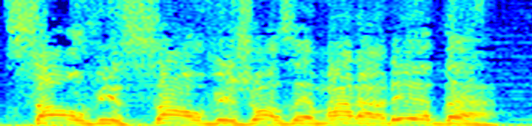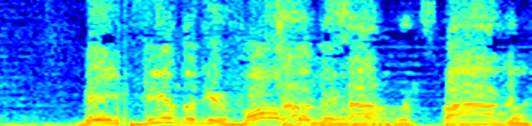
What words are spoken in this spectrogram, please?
Salve, salve, Josemar Areda! Bem-vindo de volta, Salve, meu irmão. salve, Fábio.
